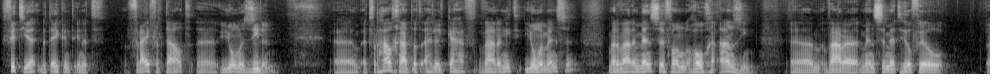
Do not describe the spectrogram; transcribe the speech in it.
Fitje betekent in het vrij vertaald jonge zielen. Ehm, het verhaal gaat dat Ahl al-Kahf waren niet jonge mensen... maar waren mensen van hoge aanzien. Ehm, waren mensen met heel veel uh,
